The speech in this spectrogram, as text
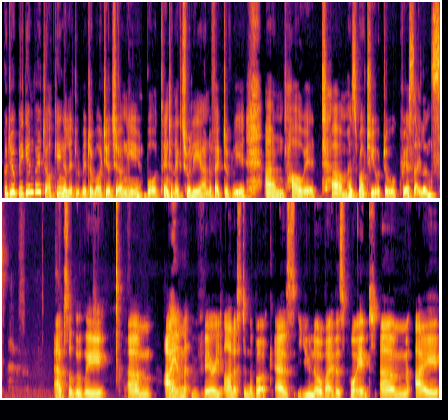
Could you begin by talking a little bit about your journey, both intellectually and effectively, and how it um, has brought you to queer silence? Absolutely. Um, I am very honest in the book, as you know by this point. Um, I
